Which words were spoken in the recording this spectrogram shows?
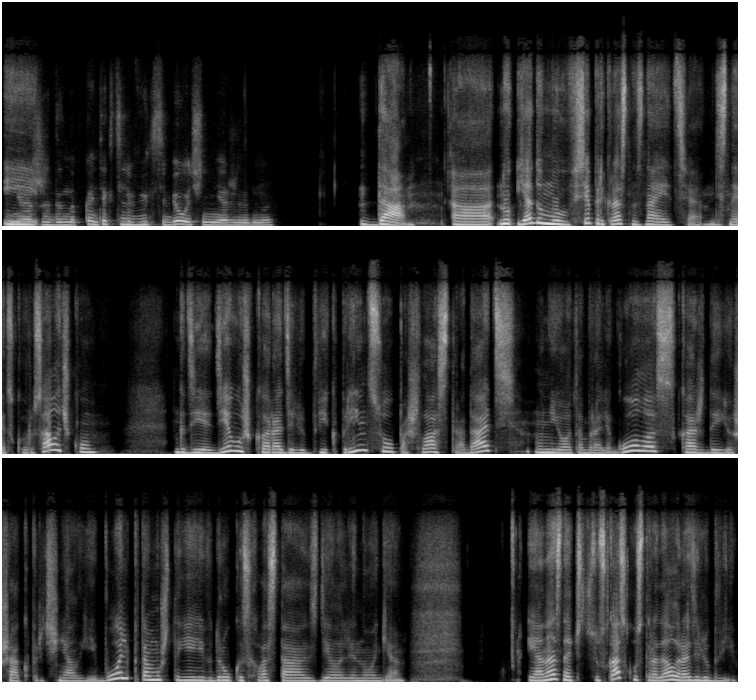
И... Неожиданно. В контексте любви к себе очень неожиданно. Да. А, ну, я думаю, все прекрасно знаете диснеевскую русалочку, где девушка ради любви к принцу пошла страдать, у нее отобрали голос, каждый ее шаг причинял ей боль, потому что ей вдруг из хвоста сделали ноги. И она, значит, всю сказку страдала ради любви.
